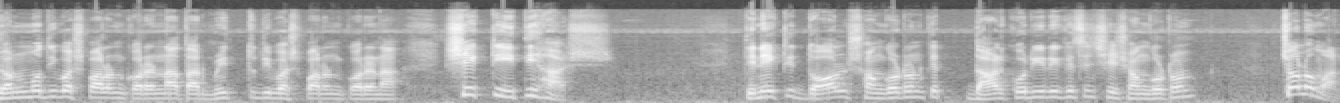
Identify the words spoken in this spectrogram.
জন্মদিবস পালন করে না, তার মৃত্যু দিবস পালন করে না। সে একটি ইতিহাস। তিনি একটি দল সংগঠনকে দাঁড় করিয়ে রেখেছেন, সেই সংগঠন চলমান।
